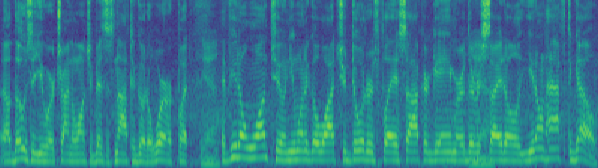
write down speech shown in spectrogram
uh, those of you who are trying to launch a business, not to go to work. But Yeah. if you don't want to, and you want to go watch your daughters play a soccer game or the Yeah. recital, you don't have to go.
